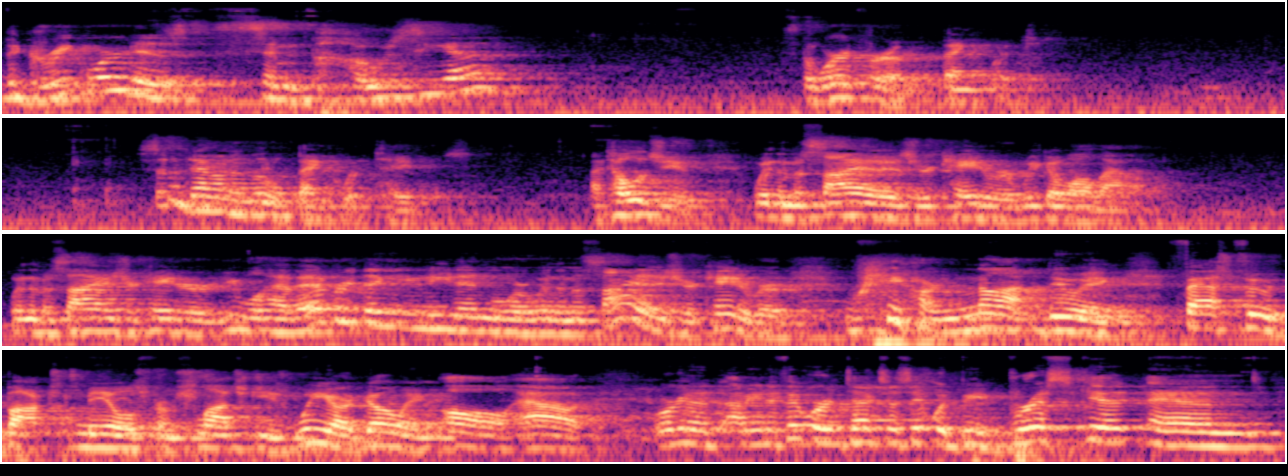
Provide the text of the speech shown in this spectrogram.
The Greek word is symposia. It's the word for a banquet. Sit them down in little banquet tables. I told you, when the Messiah is your caterer, we go all out. When the Messiah is your caterer, you will have everything you need and more. When the Messiah is your caterer, we are not doing fast food boxed meals from Schlotzsky's. We are going all out. We're gonna. I mean, if it were in Texas, it would be brisket and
